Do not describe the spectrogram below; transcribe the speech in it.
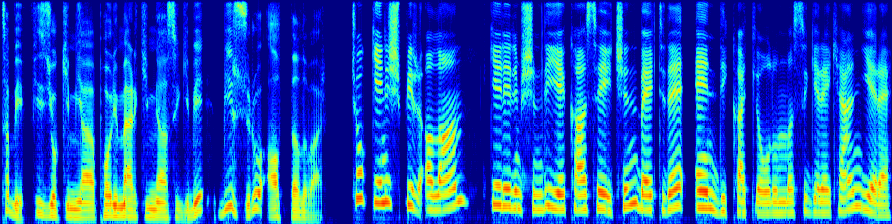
Tabii fizyokimya, polimer kimyası gibi bir sürü alt dalı var. Çok geniş bir alan. Gelelim şimdi YKS için belki de en dikkatli olunması gereken yere.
